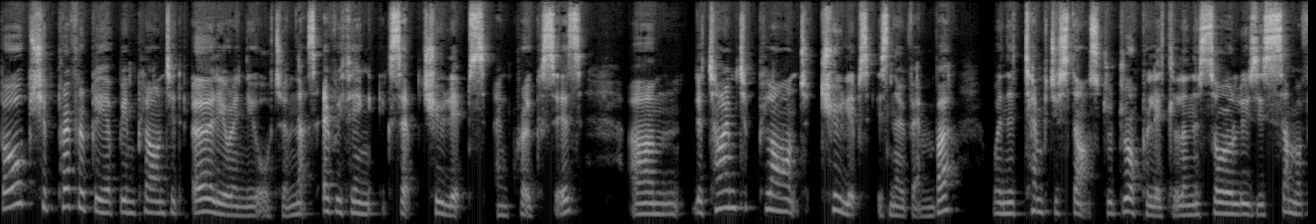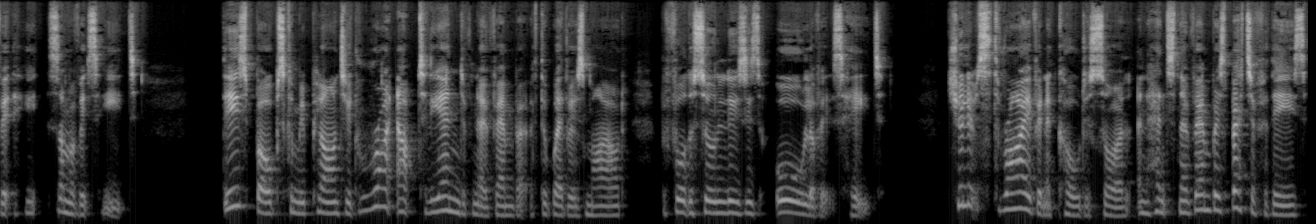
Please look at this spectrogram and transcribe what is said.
Bulbs should preferably have been planted earlier in the autumn. That's everything except tulips and crocuses. Um, the time to plant tulips is November, when the temperature starts to drop a little and the soil loses some of it, some of its heat. These bulbs can be planted right up to the end of November if the weather is mild, before the soil loses all of its heat. Tulips thrive in a colder soil, and hence November is better for these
